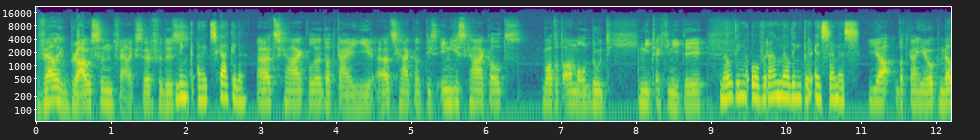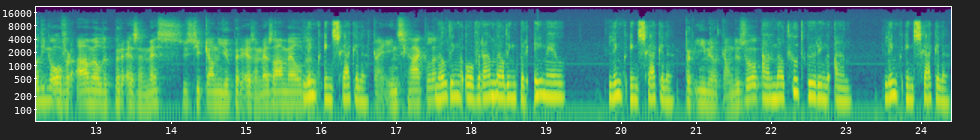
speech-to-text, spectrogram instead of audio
Veilig browsen, veilig surfen dus. Link uitschakelen. Uitschakelen, dat kan je hier uitschakelen. Het is ingeschakeld. Wat het allemaal doet, niet echt een idee. Meldingen over aanmelding per sms. Ja, dat kan hier ook meldingen over aanmelden per sms. Dus je kan je per sms aanmelden. Link inschakelen. kan je inschakelen. Meldingen over aanmelding per e-mail. Link inschakelen. Per e-mail kan dus ook. Aanmeldgoedkeuringen aan. Link inschakelen.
